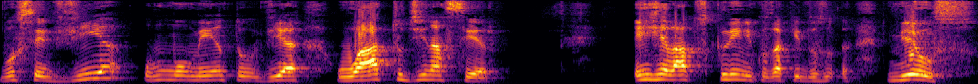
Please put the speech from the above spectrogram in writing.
você via o momento, via o ato de nascer. Em relatos clínicos aqui dos meus,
